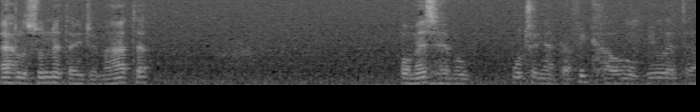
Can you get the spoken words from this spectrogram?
ehlu sunneta i džemata po mezhebu učenjaka fikha ovog milleta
